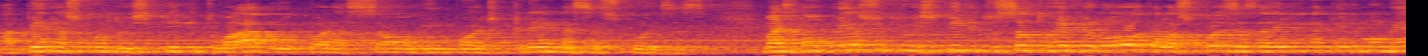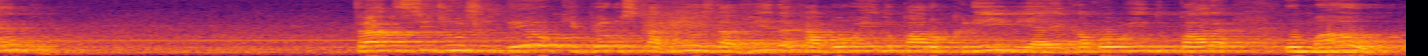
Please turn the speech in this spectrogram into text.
Apenas quando o Espírito abre o coração, alguém pode crer nessas coisas. Mas não penso que o Espírito Santo revelou aquelas coisas a ele naquele momento. Trata-se de um judeu que, pelos caminhos da vida, acabou indo para o crime, aí acabou indo para o mal.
